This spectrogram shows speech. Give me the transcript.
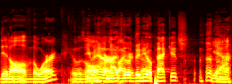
did all of the work. It was all had her a nice little video package. Yeah.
